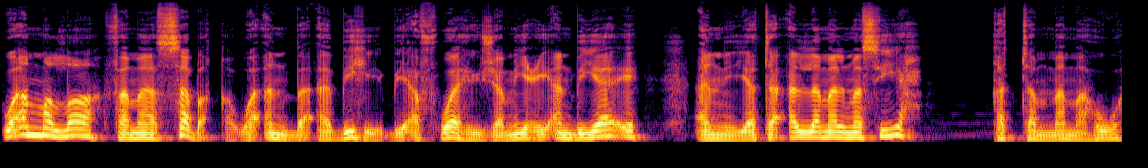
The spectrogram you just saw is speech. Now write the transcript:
وأما الله فما سبق وأنبأ به بأفواه جميع أنبيائه أن يتألم المسيح قد تممه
